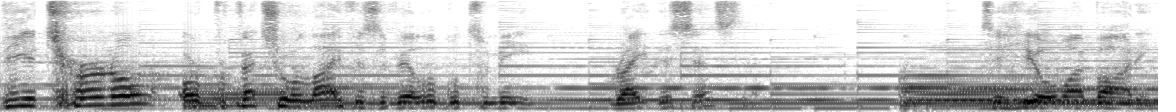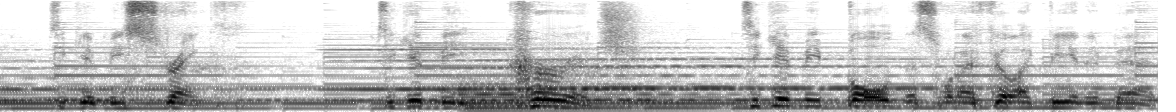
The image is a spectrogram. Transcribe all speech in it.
The eternal or perpetual life is available to me right this instant to heal my body, to give me strength, to give me courage, to give me boldness when I feel like being in bed.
